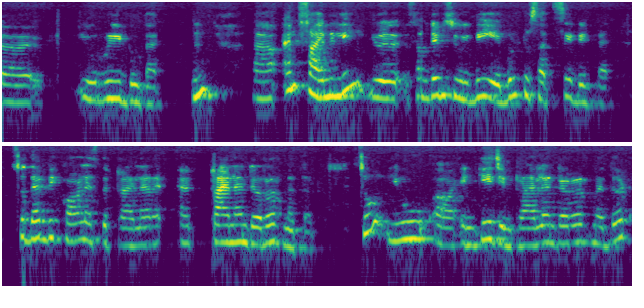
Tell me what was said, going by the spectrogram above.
uh, you redo that. Hmm? Uh, and finally you sometimes you will be able to succeed in that. So that we call as the trial, uh, trial and error method. So you uh, engage in trial and error method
